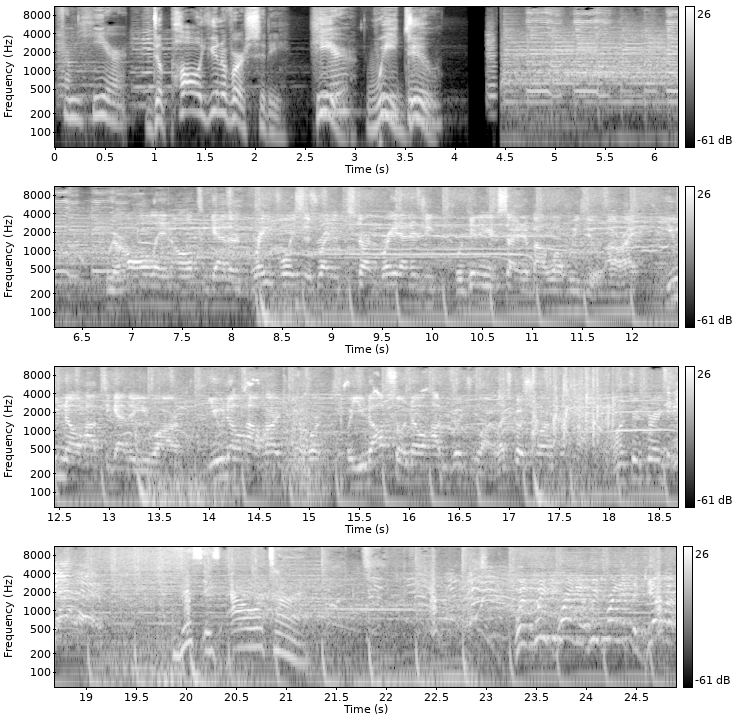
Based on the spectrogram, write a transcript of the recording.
from here. DePaul University. Here, we do. We're together. Great voices right at the start, great energy. We're getting excited about what we do, all right? You know how together you are. You know how hard you're gonna work, but you also know how good you are. Let's go show them. One, two, three. Together! This is our time. When we bring it, we bring it together,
